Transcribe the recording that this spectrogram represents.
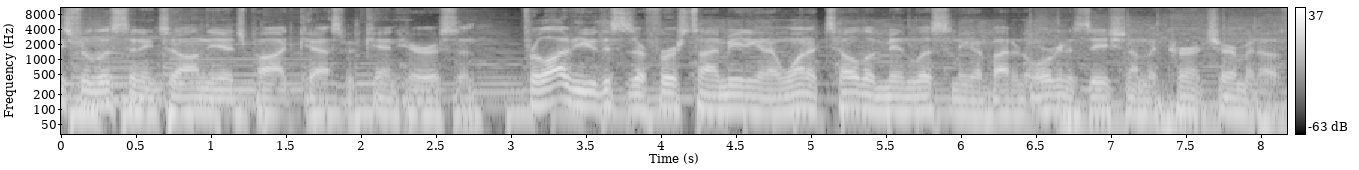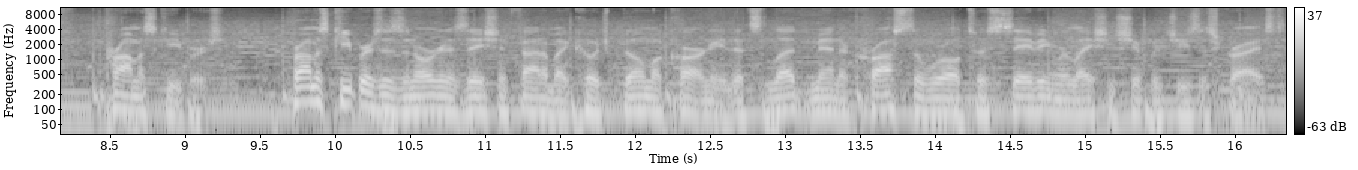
Thanks for listening to On the Edge podcast with Ken Harrison. For a lot of you, this is our first time meeting, and I want to tell the men listening about an organization I'm the current chairman of Promise Keepers. Promise Keepers is an organization founded by Coach Bill McCartney that's led men across the world to a saving relationship with Jesus Christ.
